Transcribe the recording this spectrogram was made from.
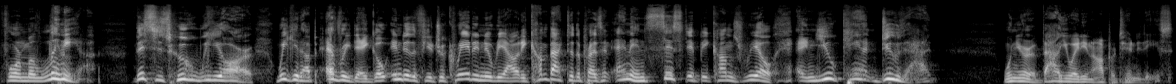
for millennia. This is who we are. We get up every day, go into the future, create a new reality, come back to the present, and insist it becomes real. And you can't do that when you're evaluating opportunities.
